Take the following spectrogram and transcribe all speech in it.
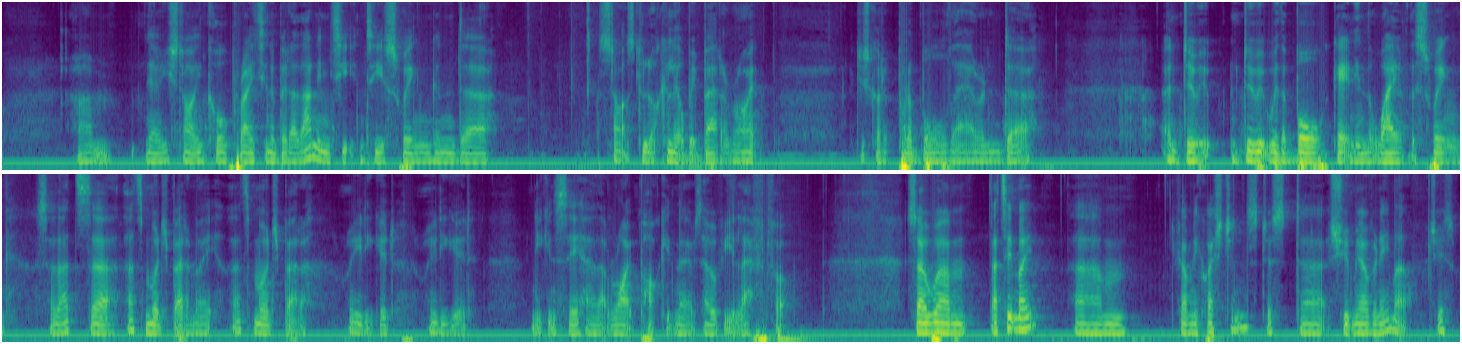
um, you you start incorporating a bit of that into into your swing and uh, starts to look a little bit better, right? Just got to put a ball there and uh, and do it do it with a ball getting in the way of the swing. So that's uh, that's much better, mate. That's much better. Really good, really good. And you can see how that right pocket now is over your left foot. So um, that's it, mate. Um, if you have any questions, just uh, shoot me over an email. Cheers.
